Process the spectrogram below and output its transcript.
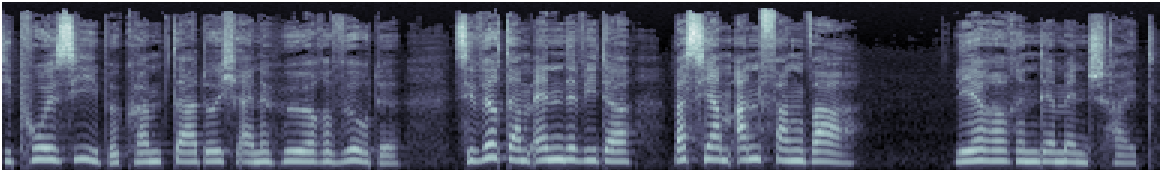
Die Poesie bekommt dadurch eine höhere Würde, sie wird am Ende wieder, was sie am Anfang war, Lehrerin der Menschheit.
